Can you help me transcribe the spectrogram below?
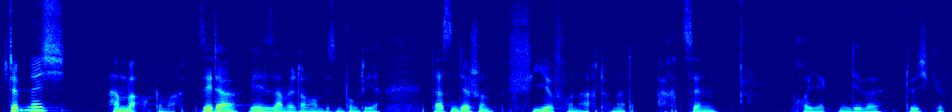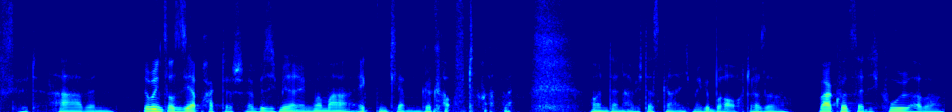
Stimmt nicht. Haben wir auch gemacht. Seht ihr, wir sammeln auch noch ein bisschen Punkte hier. Das sind ja schon vier von 818 Projekten, die wir durchgeführt haben. Übrigens auch sehr praktisch, äh, bis ich mir dann irgendwann mal Eckenklemmen gekauft habe. Und dann habe ich das gar nicht mehr gebraucht. Also war kurzzeitig cool, aber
